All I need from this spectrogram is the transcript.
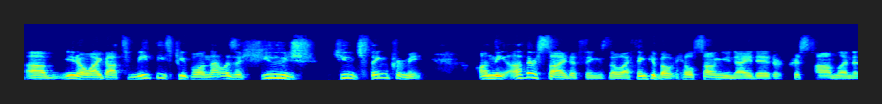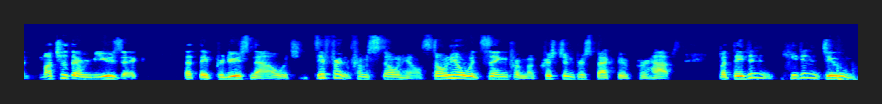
Um, you know, I got to meet these people and that was a huge, huge thing for me. On the other side of things, though, I think about Hillsong United or Chris Tomlin and much of their music that they produce now, which is different from Stonehill. Stonehill would sing from a Christian perspective, perhaps, but they didn't. He didn't do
